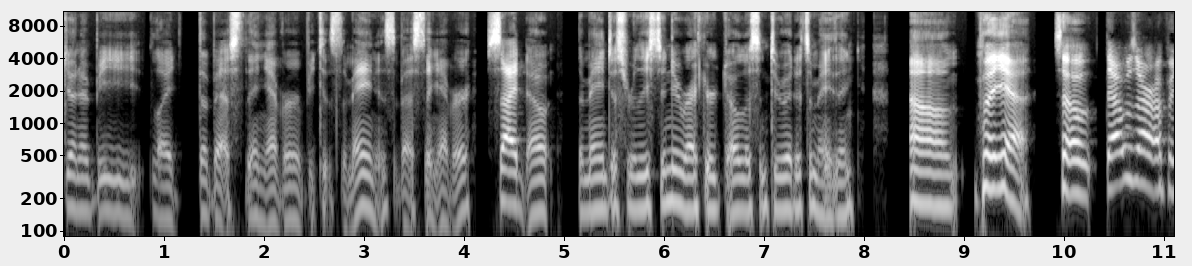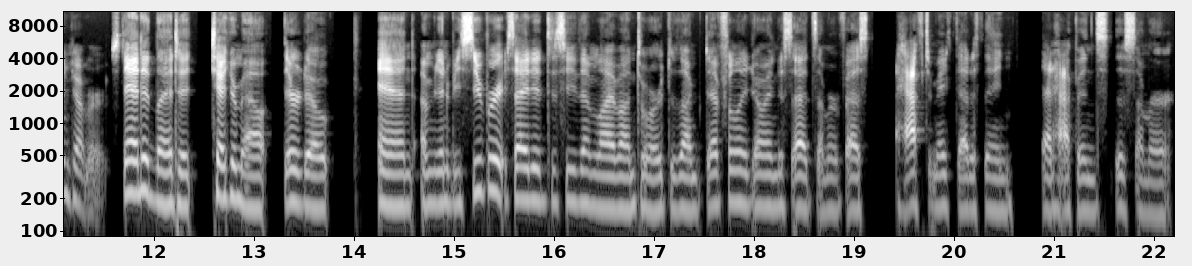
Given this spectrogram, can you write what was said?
gonna be like the best thing ever because the Maine is the best thing ever. Side note: the Maine just released a new record. Go listen to it; it's amazing. Um, but yeah, so that was our up and comer. Stand Atlantic, check them out; they're dope. And I'm gonna be super excited to see them live on tour because I'm definitely going to Sad Summer Fest. I have to make that a thing that happens this summer.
